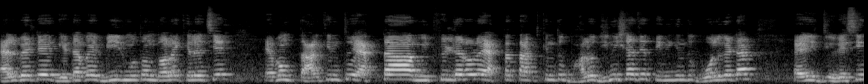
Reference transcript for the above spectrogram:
অ্যালবেটে, গেটাপে, বির মতন দলে খেলেছে এবং তার কিন্তু একটা মিডফিল্ডার হলো, একটা তার কিন্তু ভালো জিনিস আছে, তিনি কিন্তু গোল গেটার এই রেসিং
